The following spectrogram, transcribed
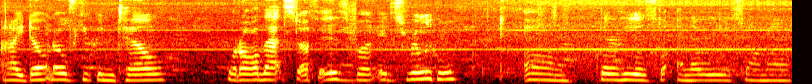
I don't know if you can tell what all that stuff is, but it's really cool. And there he is, and there he is down there.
